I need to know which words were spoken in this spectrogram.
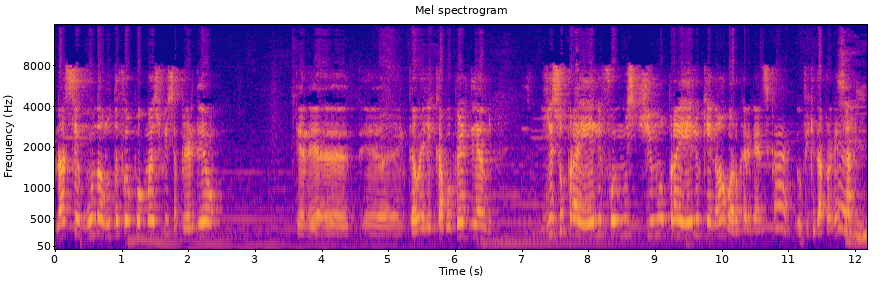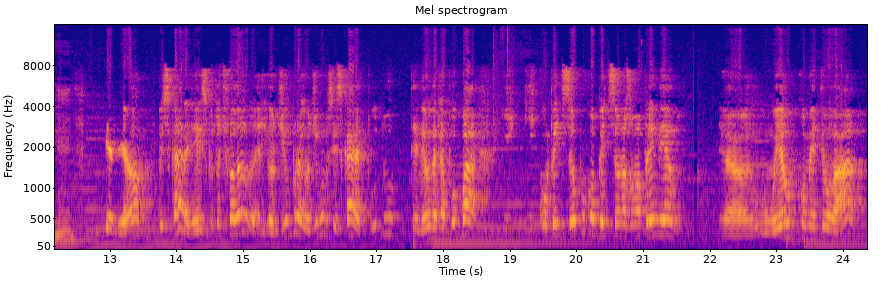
Na segunda luta foi um pouco mais difícil, perdeu. Entendeu? É, é, então ele acabou perdendo. Isso para ele foi um estímulo para ele, o que não, agora eu quero ganhar desse cara. Eu vi que dá para ganhar. Uhum. Entendeu? Eu disse, cara, é isso que eu tô te falando. Eu digo para eu digo pra vocês, cara, é tudo, entendeu? Daqui a pouco, ah, e, e competição por competição nós vamos aprendendo. Uh, um erro que cometeu lá,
